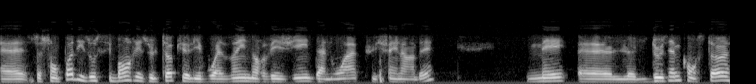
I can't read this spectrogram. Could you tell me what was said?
Euh, ce ne sont pas des aussi bons résultats que les voisins norvégiens, danois puis finlandais. Mais le deuxième constat,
